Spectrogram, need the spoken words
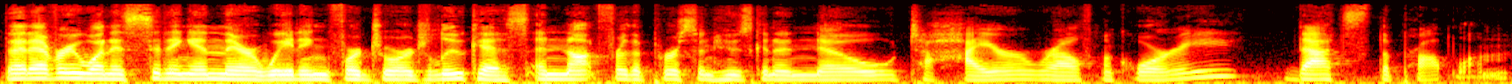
that everyone is sitting in there waiting for George Lucas and not for the person who's going to know to hire Ralph McQuarrie, that's the problem.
